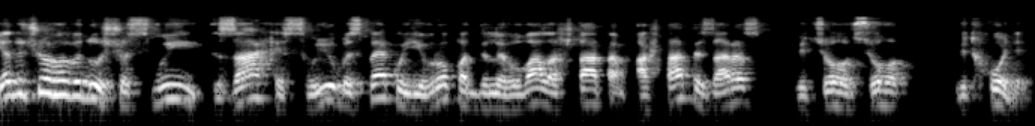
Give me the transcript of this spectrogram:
Я до чого веду, що свій захист, свою безпеку Європа делегувала штатам, а штати зараз від цього всього відходять.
